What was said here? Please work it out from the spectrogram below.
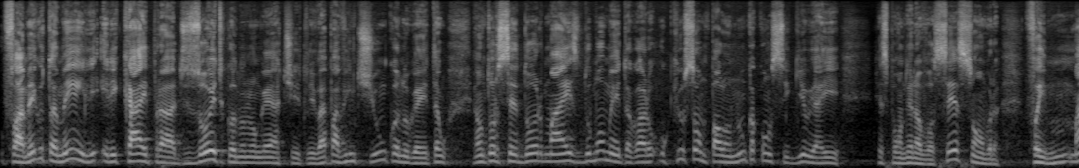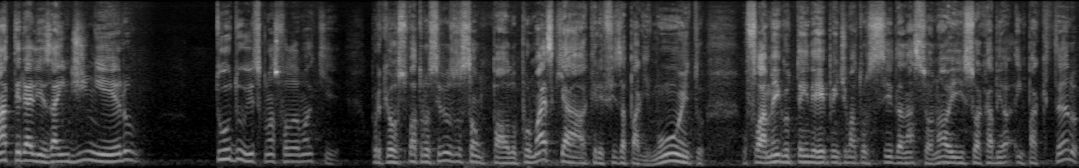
O Flamengo também, ele, ele cai para 18 quando não ganha título, e vai para 21 quando ganha. Então, é um torcedor mais do momento. Agora, o que o São Paulo nunca conseguiu, e aí, respondendo a você, Sombra, foi materializar em dinheiro tudo isso que nós falamos aqui. Porque os patrocínios do São Paulo, por mais que a Crefisa pague muito, o Flamengo tem, de repente, uma torcida nacional e isso acaba impactando,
